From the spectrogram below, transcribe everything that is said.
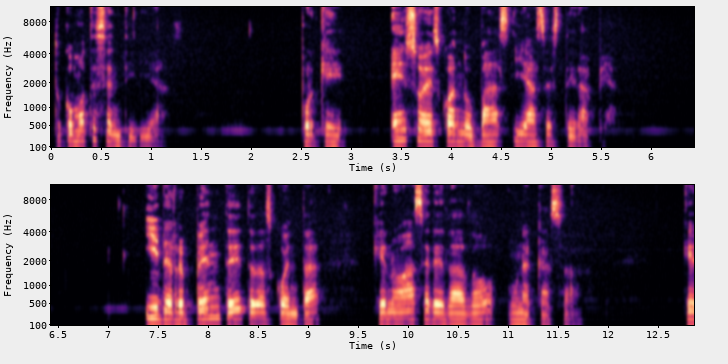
¿tú cómo te sentirías? Porque eso es cuando vas y haces terapia. Y de repente te das cuenta que no has heredado una casa, que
